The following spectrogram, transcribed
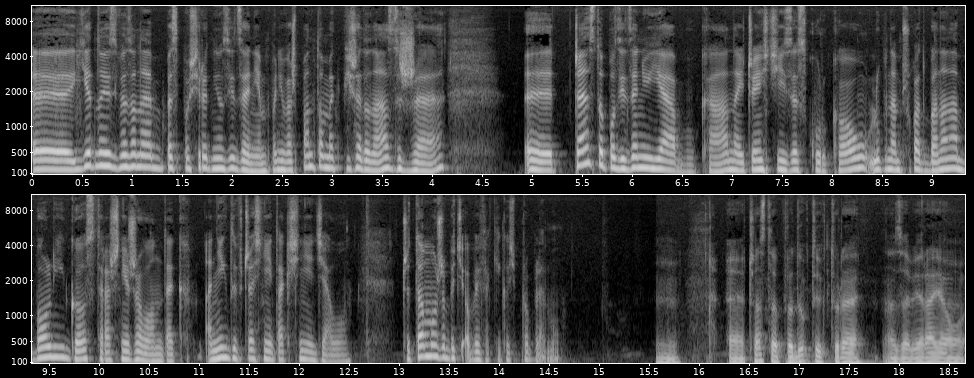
E, jedno jest związane bezpośrednio z jedzeniem, ponieważ pan Tomek pisze do nas, że e, Często po zjedzeniu jabłka, najczęściej ze skórką lub na przykład banana, boli go strasznie żołądek, a nigdy wcześniej tak się nie działo. Czy to może być objaw jakiegoś problemu? Mhm. E, często produkty, które zawierają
